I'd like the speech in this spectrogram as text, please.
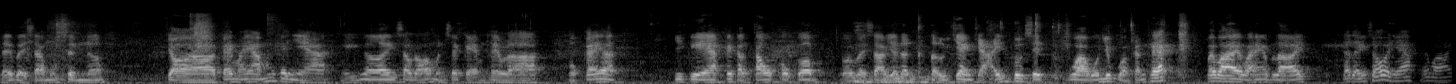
để về sau mua sinh nữa cho cái máy ấm, cái nhà nghỉ ngơi. Sau đó mình sẽ kèm theo là một cái à, chiếc ghe cái cần câu câu cơm. Rồi về sau gia đình tự trang trải, Phước sẽ qua giúp hoàn cảnh khác. Bye bye và hẹn gặp lại. Đã tiện số rồi nha. Bye bye.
